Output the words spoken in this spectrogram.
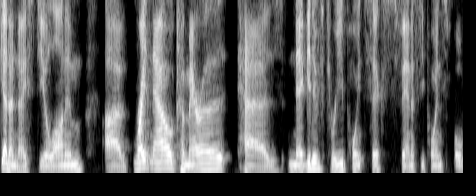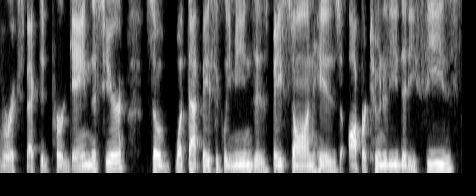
get a nice deal on him. Uh, right now, Kamara has negative 3.6 fantasy points over expected per game this year. So, what that basically means is based on his opportunity that he sees,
